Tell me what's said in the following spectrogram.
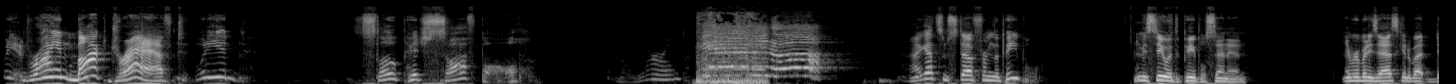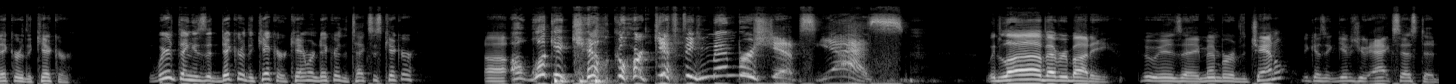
What you, Ryan, mock draft? What do you. Slow pitch softball? What in the world? I got some stuff from the people. Let me see what the people sent in. Everybody's asking about Dicker the kicker. The weird thing is that Dicker the kicker, Cameron Dicker, the Texas kicker. Uh, oh, look at Kilgore gifting memberships. Yes. We'd love everybody who is a member of the channel because it gives you access to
